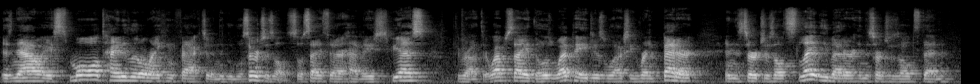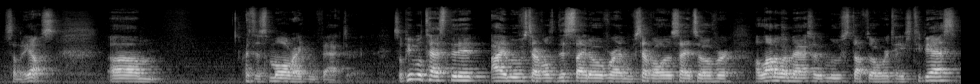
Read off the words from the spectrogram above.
is now a small, tiny little ranking factor in the Google search results. So sites that have HTTPS throughout their website, those web pages will actually rank better in the search results, slightly better in the search results than somebody else. Um, it's a small ranking factor. So people tested it. I moved several this site over. I moved several other sites over. A lot of webmasters moved stuff over to HTTPS,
